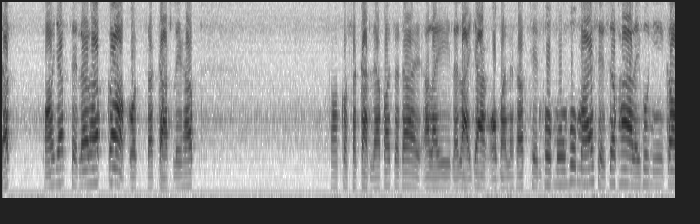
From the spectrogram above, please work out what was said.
ยัดพอยัดเสร็จแล้วครับ ก็กดสกัดเลยครับ พอกดสกัดแล้วก็จะได้อะไรหลาย ๆ อย่างออกมานะครับ เช่นพวกมงพวกไม้เศษเสื้อผ้าอะไรพวกนี้ก็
